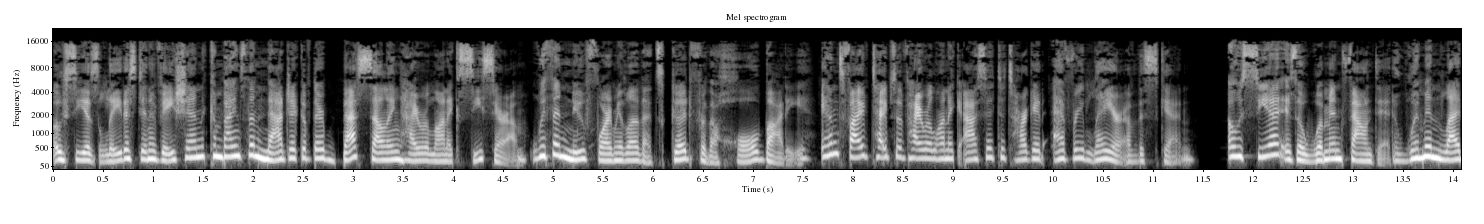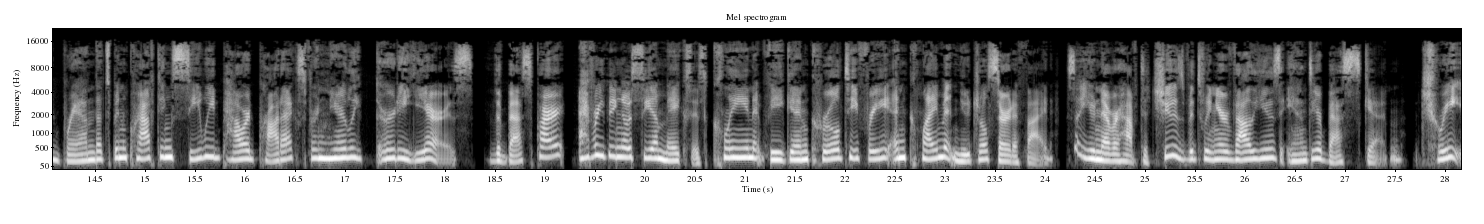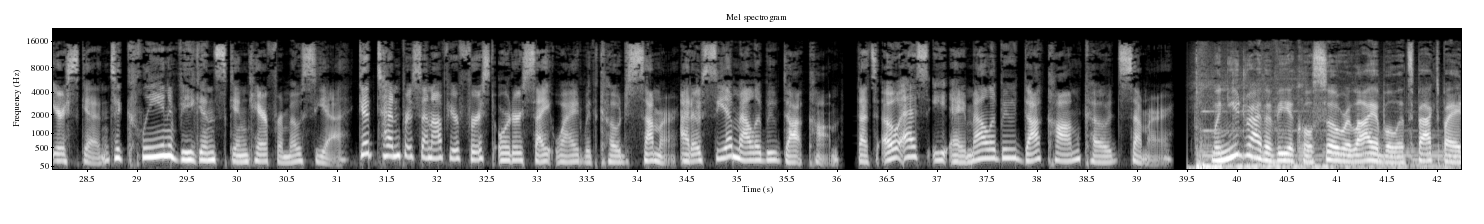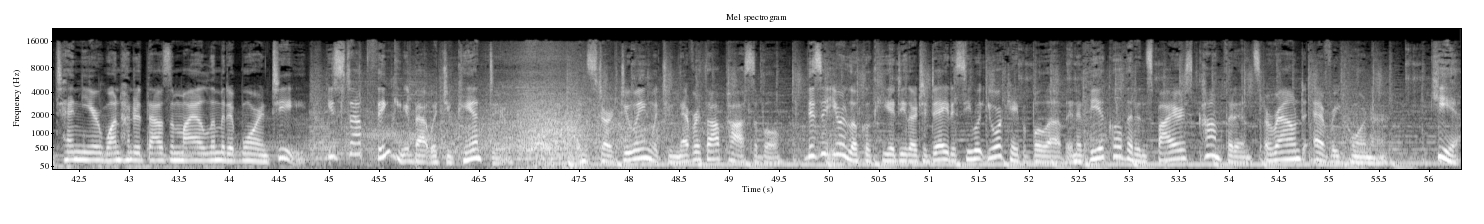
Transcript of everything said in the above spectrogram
Osea's latest innovation combines the magic of their best-selling hyaluronic sea serum with a new formula that's good for the whole body and five types of hyaluronic acid to target every layer of the skin. Osea is a women-founded, women-led brand that's been crafting seaweed-powered products for nearly 30 years. The best part? Everything Osea makes is clean, vegan, cruelty-free, and climate-neutral certified, so you never have to choose between your values and your best skin. Treat your skin to clean vegan skincare from Osea. Get 10% off your first order site-wide with code SUMMER at OseaMalibu.com. That's O-S-E-A Malibu.com code SUMMER. When you drive a vehicle so reliable it's backed by a 10 year, 100,000 mile limited warranty, you stop thinking about what you can't do and start doing what you never thought possible. Visit your local Kia dealer today to see what you're capable of in a vehicle that inspires confidence around every corner. Kia,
